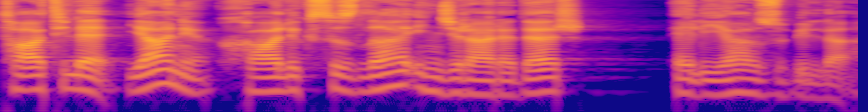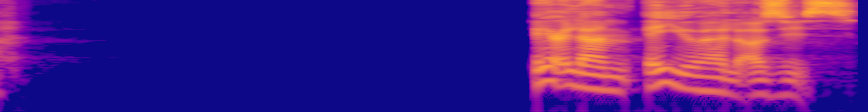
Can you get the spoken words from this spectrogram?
tatile yani haliksızlığa incirar eder. El-İyazu billah. İ'lem eyyühel aziz.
